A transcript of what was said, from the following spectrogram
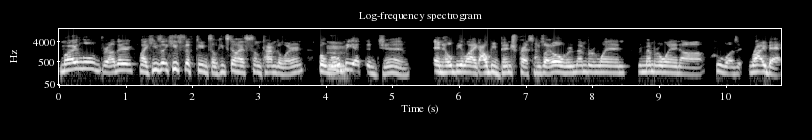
My little brother, like he's like he's 15, so he still has some time to learn. But mm. we'll be at the gym and he'll be like, I'll be bench pressing. He's like, Oh, remember when remember when uh who was it? Ryback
